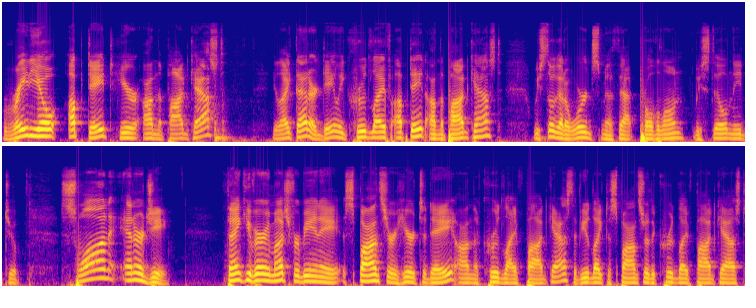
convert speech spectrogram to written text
radio update here on the podcast. You like that? Our daily crude life update on the podcast. We still got to wordsmith that provolone. We still need to. Swan Energy. Thank you very much for being a sponsor here today on the Crude Life Podcast. If you'd like to sponsor the Crude Life Podcast,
